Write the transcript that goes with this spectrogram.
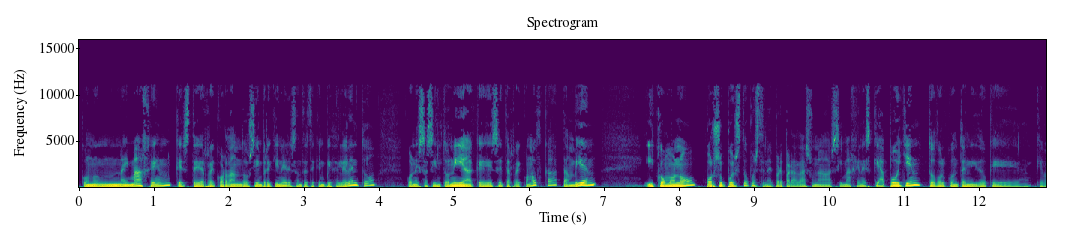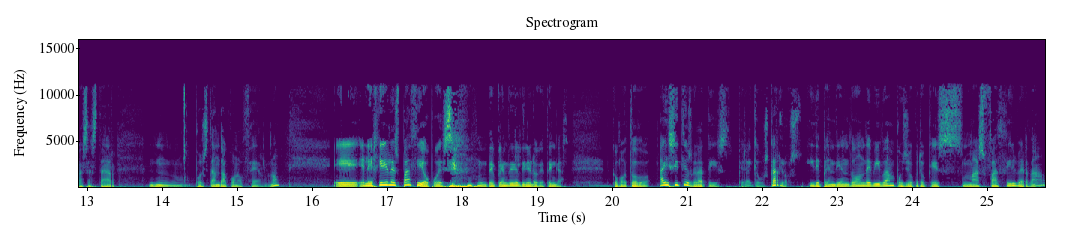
con una imagen que esté recordando siempre quién eres antes de que empiece el evento, con esa sintonía que se te reconozca también. Y como no, por supuesto, pues tener preparadas unas imágenes que apoyen todo el contenido que, que vas a estar pues dando a conocer, ¿no? Eh, elegir el espacio, pues depende del dinero que tengas, como todo. Hay sitios gratis, pero hay que buscarlos. Y dependiendo de dónde vivan, pues yo creo que es más fácil, ¿verdad?,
